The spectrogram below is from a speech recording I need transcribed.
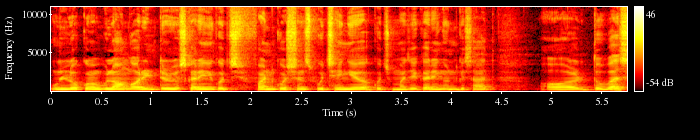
उन लोगों को मैं बुलाऊँगा और इंटरव्यूज़ करेंगे, कुछ फ़न क्वेश्चंस पूछेंगे, कुछ मज़े करेंगे उनके साथ। और तो बस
